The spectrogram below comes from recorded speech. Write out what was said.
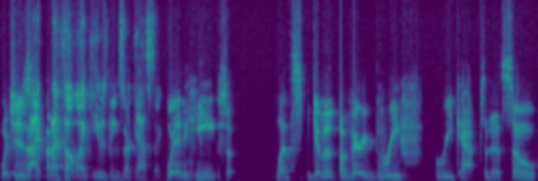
which is But I but I felt like he was being sarcastic. when he so let's give a, a very brief recap to this so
